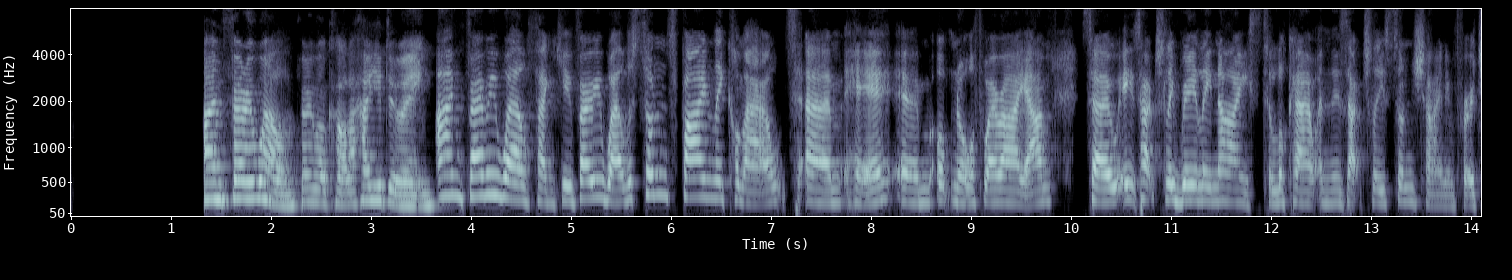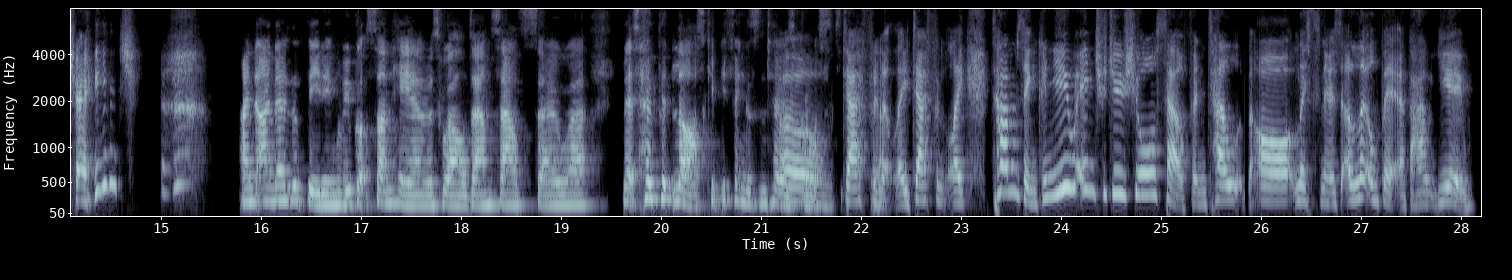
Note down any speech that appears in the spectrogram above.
I'm very well, very well, Carla. How are you doing? I'm very well, thank you. Very well. The sun's finally come out um, here um, up north where I am, so it's actually really nice to look out, and there's actually sun shining for a change. I, I know the feeling. We've got sun here as well down south, so uh, let's hope it lasts. Keep your fingers and toes oh, crossed. Definitely, yeah. definitely. Tamsin, can you introduce yourself and tell our listeners a little bit about you?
